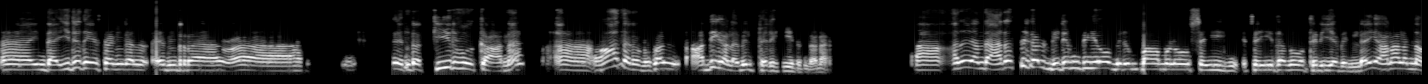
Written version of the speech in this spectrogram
ஆஹ், இந்த இரு தேசங்கள் என்ற என்ற தீர்வுக்கான ஆஹ், ஆதரவுகள் அதிக அளவில் பெருகி இருந்தன ஆஹ் அது அந்த அரசுகள் விரும்பியோ விரும்பாமலோ செய்- செய்ததோ தெரியவில்லை. ஆனால் அந்த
